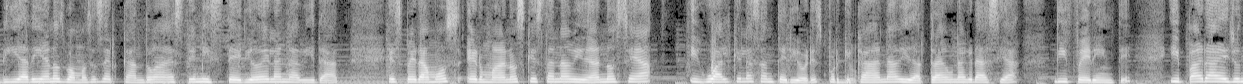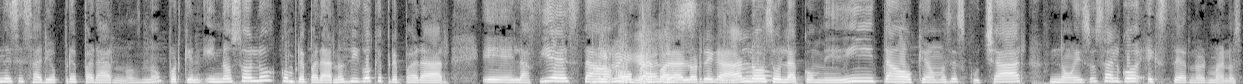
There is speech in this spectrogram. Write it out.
día a día nos vamos acercando a este misterio de la Navidad. Esperamos, hermanos, que esta Navidad no sea igual que las anteriores porque cada Navidad trae una gracia diferente y para ello es necesario prepararnos, ¿no? Porque y no solo con prepararnos digo que preparar eh, la fiesta o preparar los regalos o la comidita o que vamos a escuchar, no, eso es algo externo, hermanos.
